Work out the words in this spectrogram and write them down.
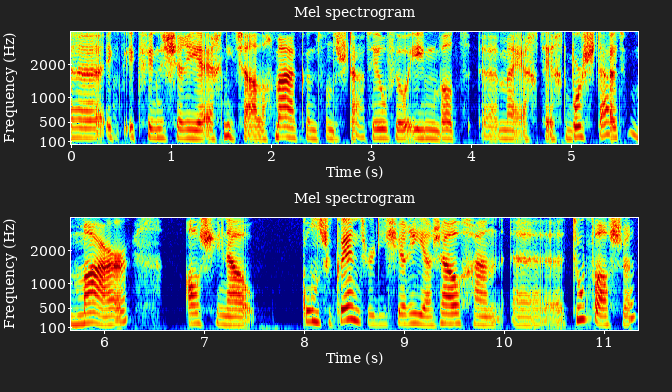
Uh, ik, ik vind de sharia echt niet zaligmakend. Want er staat heel veel in wat mij echt tegen de borst stuit. Maar als je nou consequenter die sharia zou gaan uh, toepassen...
